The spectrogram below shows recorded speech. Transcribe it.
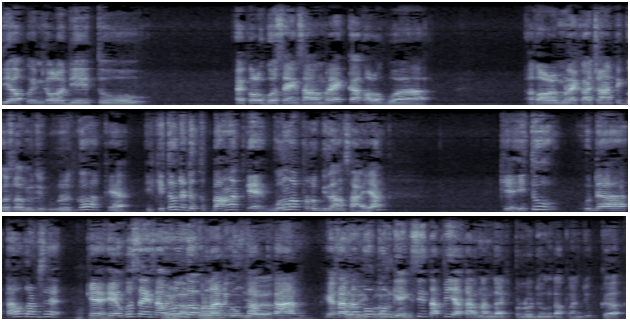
diakuin kalau dia itu eh kalau gue sayang sama mereka kalau gue kalau mereka cantik gue selalu muji. menurut gue kayak "Ih, kita udah deket banget. Kayak gue nggak perlu bilang sayang. Kayak itu udah tahu kan saya kayak ya gue sayang sama lu nggak perlu diungkapkan. ya karena Dari gue pun gengsi tapi ya karena nggak perlu diungkapkan juga.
